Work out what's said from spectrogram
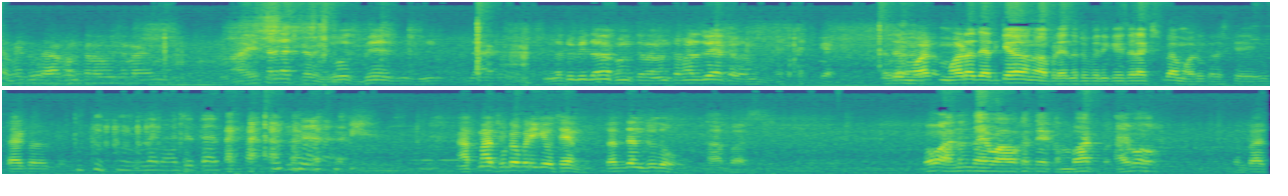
તમે તો દાન કરાવવું છે રોજ ભેજ નતું બી દવાખાનું ચલાવવાનું તમારે જોયા કરવાનું. મોડ- મોડા જાત કહેવાનું આપણે નટુભાઈ કઈ જરાક શું મોડું કરે છે કે ઉતાર કરો. આત્મા છૂટો પડી ગયો છે એમ. તદ્દન જુદો. હા બસ. બહુ આનંદ આવ્યો આ વખતે. ખંભાત આવ્યો? ખંભાત?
